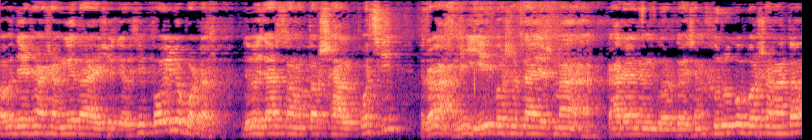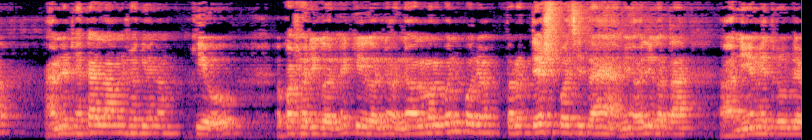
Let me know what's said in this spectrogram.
अब देशमा संहिता आइसकेपछि पहिलो पटक दुई हजार चौहत्तर सालपछि र हामी यही वर्ष चाहिँ यसमा कार्यान्वयन गर्दैछौँ। सुरुको वर्षमा त हामीले ठेक्का लाउन सकेनौँ। के हो? कसरी गर्ने के गर्ने भन्ने अलमल पनि पर्यो। तर त्यसपछि चाहिँ हामी अलिकता नियमित रूपले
